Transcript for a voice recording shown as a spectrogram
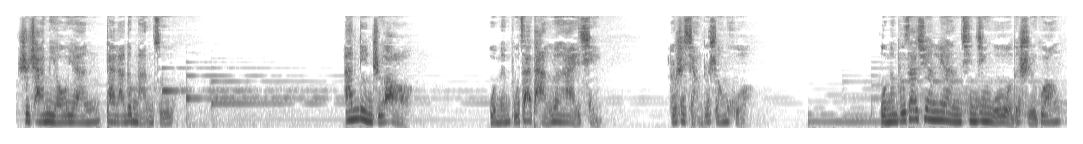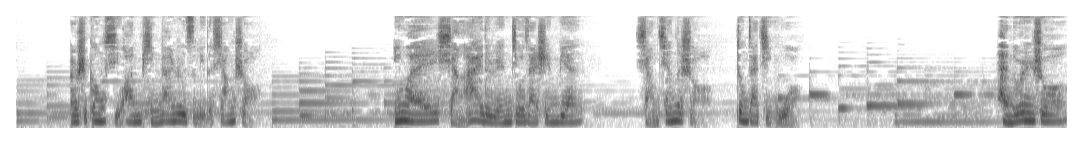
是柴米油盐带来的满足。安定之后，我们不再谈论爱情，而是想着生活。我们不再眷恋卿卿我我的时光，而是更喜欢平淡日子里的相守。因为想爱的人就在身边，想牵的手正在紧握。很多人说，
